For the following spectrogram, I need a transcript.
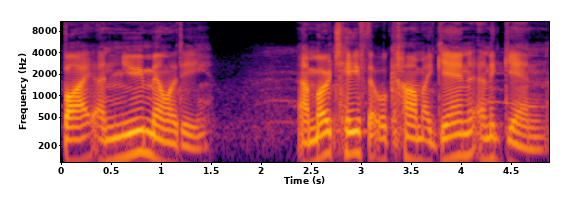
by a new melody, a motif that will come again and again.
